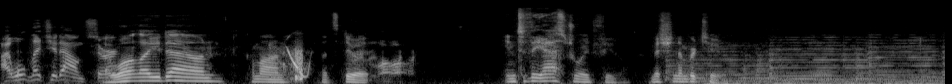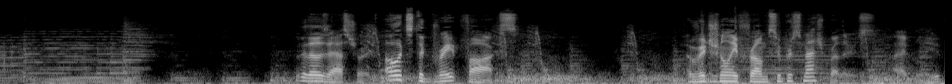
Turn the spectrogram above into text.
I won't let you down, sir. I won't let you down. Come on, let's do it. Into the asteroid field. Mission number two. Look at those asteroids. Oh, it's the Great Fox. Originally from Super Smash Brothers, I believe.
